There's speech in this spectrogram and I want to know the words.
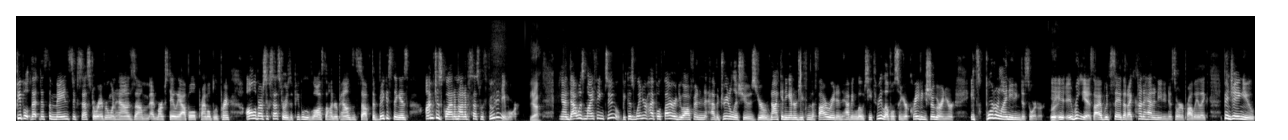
people that that's the main success story everyone has um, at mark's daily apple primal blueprint all of our success stories of people who've lost 100 pounds and stuff the biggest thing is i'm just glad i'm not obsessed with food anymore Yeah. and that was my thing too because when you're hypothyroid you often have adrenal issues you're not getting energy from the thyroid and having low t3 levels so you're craving sugar and you're it's borderline eating disorder Right. it, it really is i would say that i kind of had an eating disorder probably like binging you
